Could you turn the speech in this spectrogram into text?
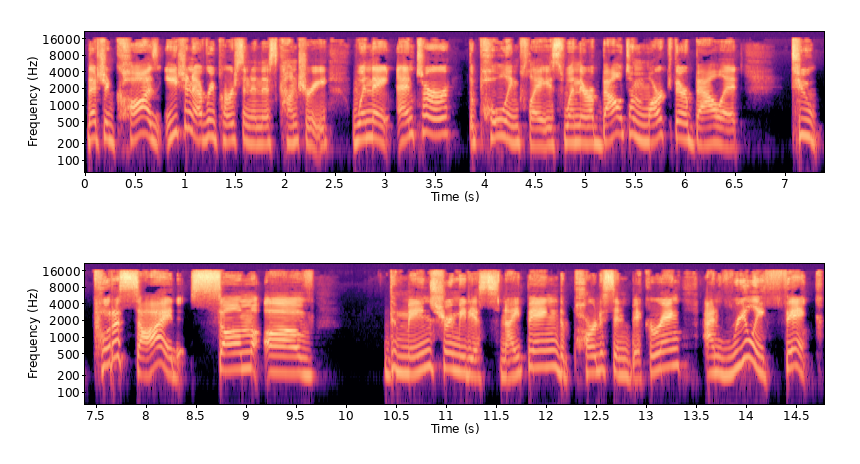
that should cause each and every person in this country, when they enter the polling place, when they're about to mark their ballot, to put aside some of the mainstream media sniping, the partisan bickering, and really think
